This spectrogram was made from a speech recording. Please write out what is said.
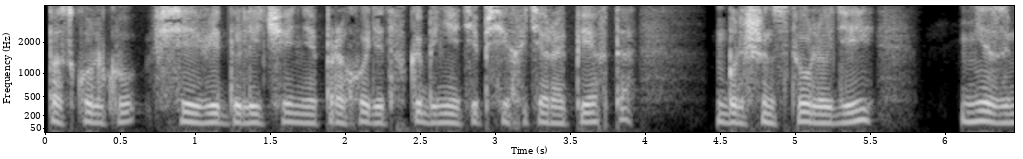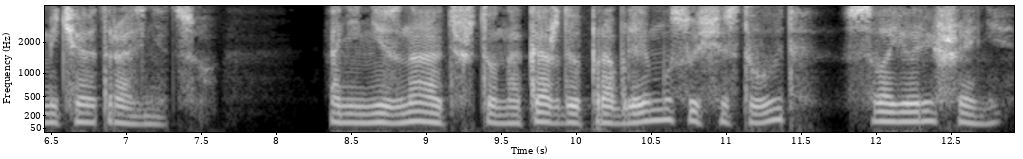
Поскольку все виды лечения проходят в кабинете психотерапевта, большинство людей не замечают разницу. Они не знают, что на каждую проблему существует свое решение.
